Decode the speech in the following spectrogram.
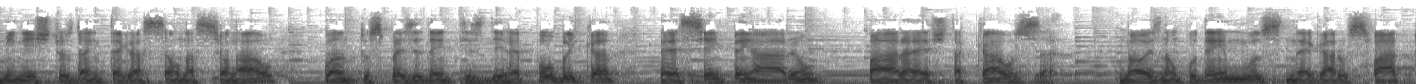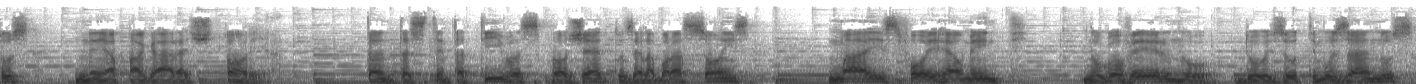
ministros da integração nacional, quantos presidentes de república eh, se empenharam para esta causa. Nós não podemos negar os fatos nem apagar a história. Tantas tentativas, projetos, elaborações, mas foi realmente no governo dos últimos anos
